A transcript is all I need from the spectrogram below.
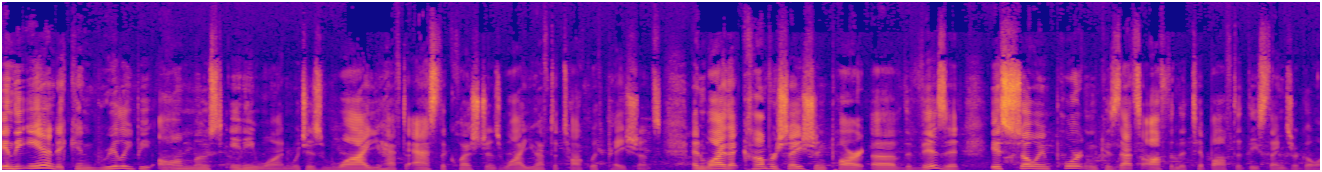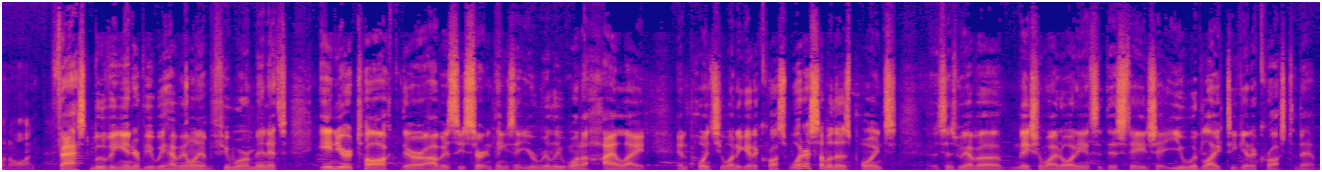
In the end, it can really be almost anyone, which is why you have to ask the questions, why you have to talk with patients, and why that conversation part of the visit is so important because that's often the tip off that these things are going on. Fast moving interview. We have we only have a few more minutes. In your talk, there are obviously certain things that you really want to highlight and points you want to get across. What are some of those points, uh, since we have a nationwide audience at this stage, that you would like to get across to them?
